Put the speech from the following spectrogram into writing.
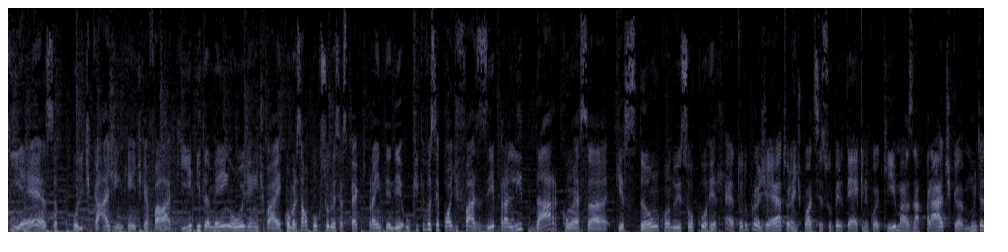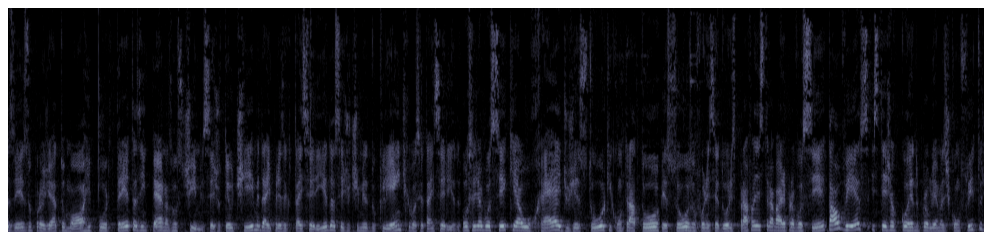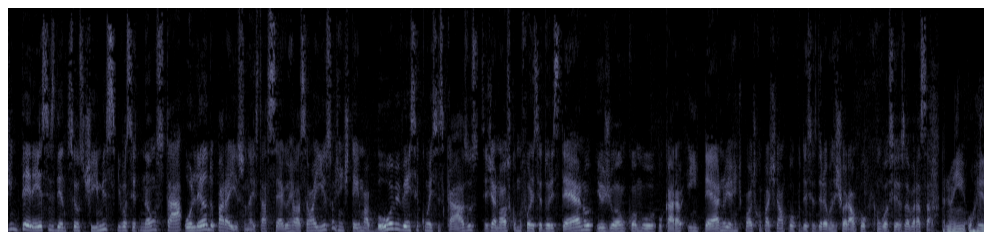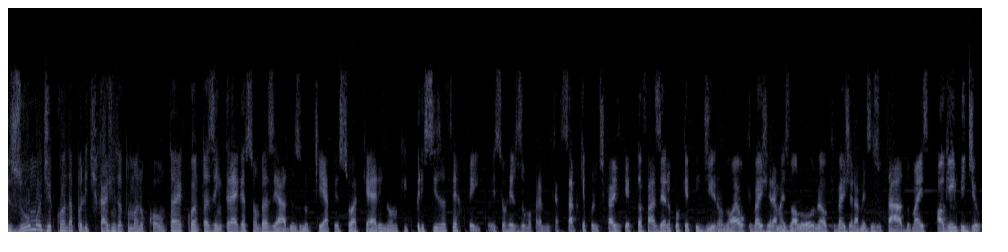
que é essa politicagem que a gente quer falar aqui e também hoje a gente vai conversar um pouco sobre esse aspecto para entender o que, que você pode fazer para lidar com essa questão quando isso ocorrer. É, todo projeto, a gente pode ser super técnico aqui, mas na prática, muitas vezes o projeto morre por tretas internas nos times, seja o teu time da empresa que tu está inserida, seja o time do cliente que você está inserido, ou seja você que é o head, o gestor que contratou pessoas ou fornecedores para fazer esse trabalho para você talvez esteja ocorrendo problemas de conflito de interesses dentro dos seus times e você não está olhando para isso, né? Está cego em relação a isso. A gente tem uma boa vivência com esses casos, seja nós como fornecedor externo e o João como o cara interno, e a gente pode compartilhar um pouco desses dramas e chorar um pouco com vocês abraçados. Para mim, o resumo de quando a politicagem está tomando conta é quanto as entregas são baseadas no que a pessoa quer e não no que precisa ser feito. Esse é o resumo para mim, cara. Sabe que é politicagem o quê? Tô fazendo porque pediram, não é o que vai gerar mais valor, não é o que vai gerar mais resultado, mas alguém pediu.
